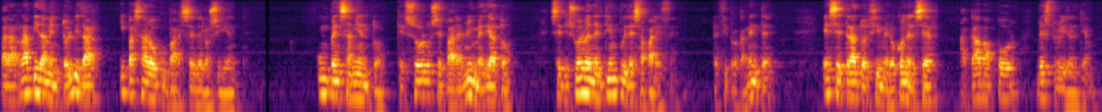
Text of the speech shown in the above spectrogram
para rápidamente olvidar y pasar a ocuparse de lo siguiente. Un pensamiento que solo se para en lo inmediato se disuelve en el tiempo y desaparece. Recíprocamente, ese trato efímero con el ser acaba por destruir el tiempo.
